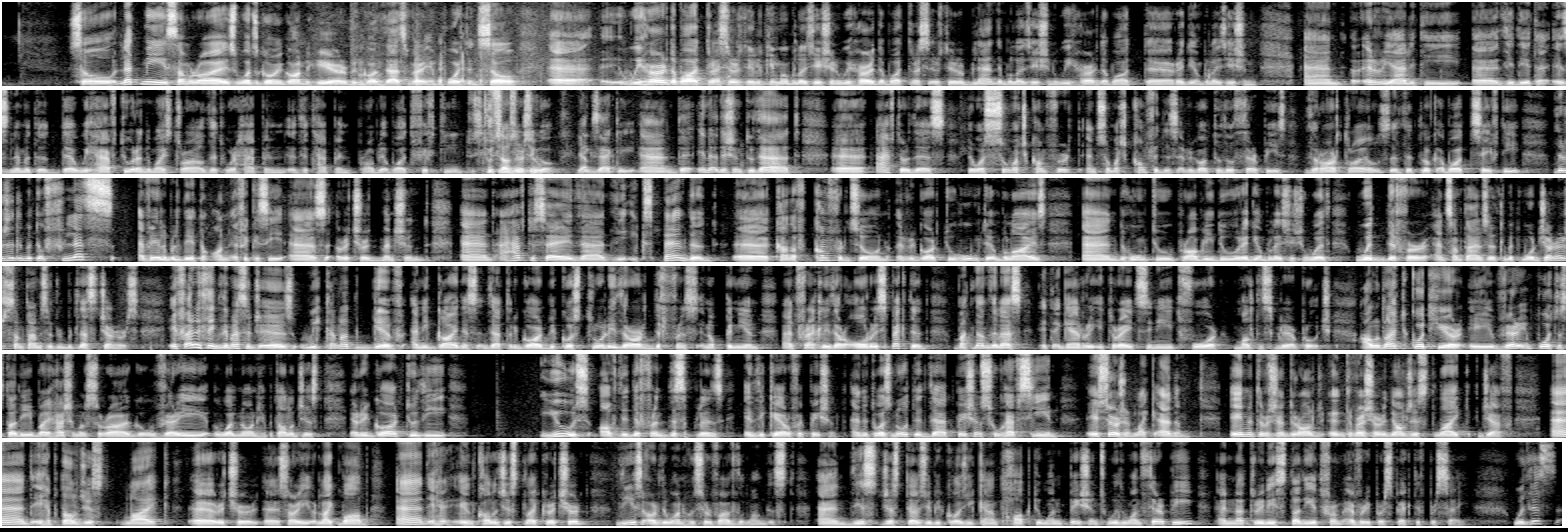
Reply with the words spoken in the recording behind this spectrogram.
So let me summarize what's going on here because that's very important. So uh, we heard about transarterial chemoembolization, we heard about transarterial bland embolization, we heard about uh, radioembolization, and in reality, uh, the data is limited. Uh, we have two randomized trials that were happen that happened probably about 15 to 16 years ago. Yep. Exactly. And uh, in addition to that, uh, after this, there was so much comfort and so much confidence in regard to those therapies. There are trials that, look about safety. There's a little bit of less available data on efficacy, as Richard mentioned. And I have to say that the expanded uh, kind of comfort zone in regard to whom to embolize and whom to probably do radioembolization with would differ and sometimes a little bit more generous, sometimes a little bit less generous. If anything, the message is we cannot give any guidance in that regard because truly there are differences in opinion and frankly they're all respected, but nonetheless it again reiterates the need for multidisciplinary approach. I would like to quote here a very important study by Hashem El-Serag, a very well-known hepatologist, in regard to the use of the different disciplines in the care of a patient. And it was noted that patients who have seen a surgeon like Adam, an interventional radiologist like Jeff, and a hepatologist like uh, Richard, uh, sorry, like Bob, and an oncologist like Richard, these are the ones who survive the longest. And this just tells you because you can't talk to one patient with one therapy and not really study it from every perspective per se. With this.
